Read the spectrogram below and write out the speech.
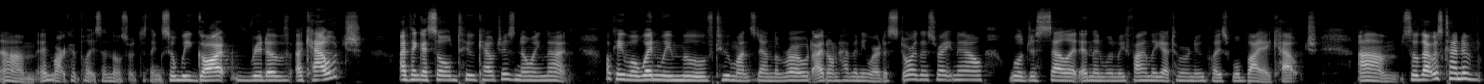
um, and marketplace and those sorts of things. So we got rid of a couch. I think I sold two couches, knowing that okay, well, when we move two months down the road, I don't have anywhere to store this right now. We'll just sell it, and then when we finally get to our new place, we'll buy a couch. Um, so that was kind of.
